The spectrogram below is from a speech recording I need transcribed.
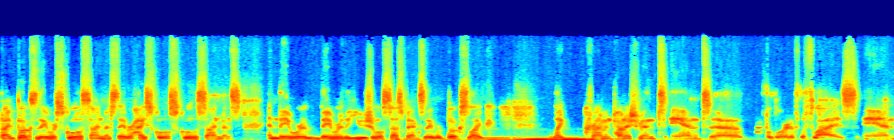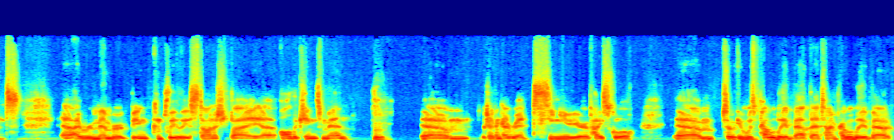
by books, they were school assignments. They were high school school assignments, and they were they were the usual suspects. They were books like like Crime and Punishment and uh, The Lord of the Flies and uh, I remember being completely astonished by uh, All the King's Men, Hmm. um, which I think I read senior year of high school. Um, so it was probably about that time, probably about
